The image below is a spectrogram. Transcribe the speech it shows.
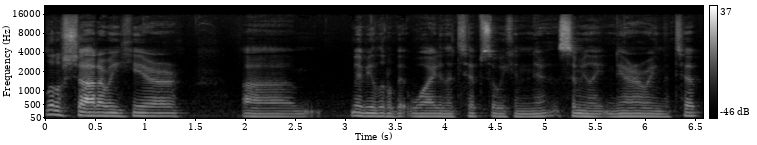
little shadowing here, um, maybe a little bit wide in the tip so we can simulate narrowing the tip.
